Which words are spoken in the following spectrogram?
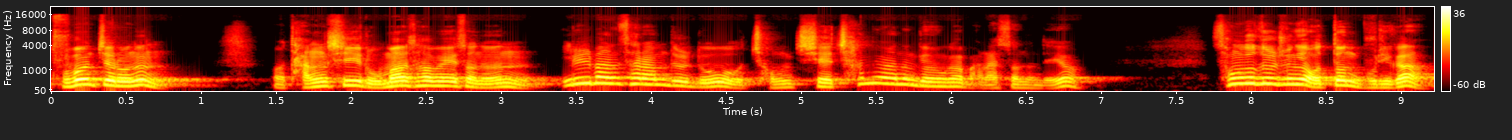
두 번째로는 당시 로마 사회에서는 일반 사람들도 정치에 참여하는 경우가 많았었는데요. 성도들 중에 어떤 무리가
